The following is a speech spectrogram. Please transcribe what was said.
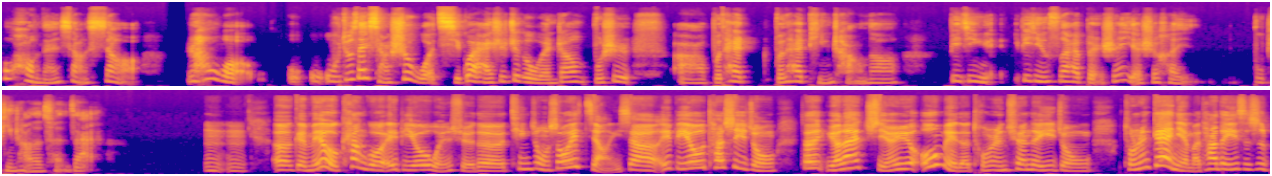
我好难想象啊。然后我我我我就在想，是我奇怪，还是这个文章不是啊不太不太平常呢？毕竟毕竟四爱本身也是很不平常的存在。嗯嗯，呃，给没有看过 A B O 文学的听众稍微讲一下，A B O 它是一种，它原来起源于欧美的同人圈的一种同人概念嘛。它的意思是，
